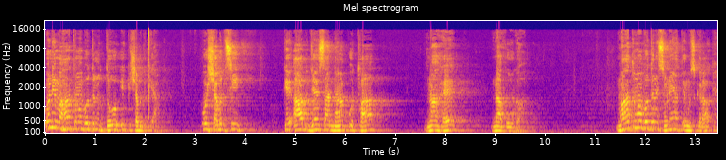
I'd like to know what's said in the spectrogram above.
ਉਹਨੇ ਮਹਾਤਮਾ ਬੁੱਧ ਨੂੰ ਦੋ ਇੱਕ ਸ਼ਬਦ ਕਿਹਾ। ਉਹ ਸ਼ਬਦ ਸੀ ਕਿ ਆਪ ਜੈਸਾ ਨਾ ਕੋ ਥਾ, ਨਾ ਹੈ, ਨਾ ਹੋਗਾ ਮਹਾਤਮਾ ਬੁੱਧ ਨੇ ਸੁਣਿਆ ਤੇ ਮੁਸਕਰਾ ਪਿਆ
